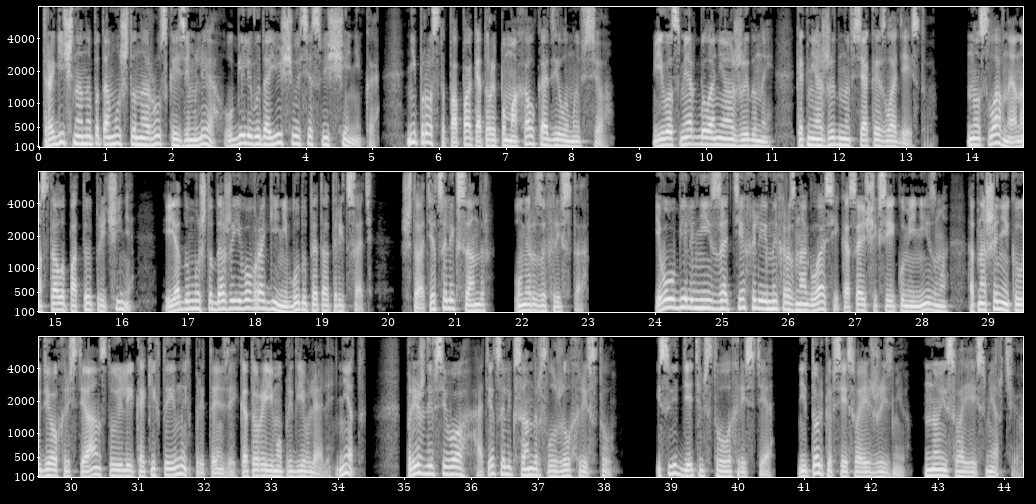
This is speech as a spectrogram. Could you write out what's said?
Трагична она потому, что на русской земле убили выдающегося священника, не просто папа, который помахал кадилом и все. Его смерть была неожиданной, как неожиданно всякое злодейство. Но славной она стала по той причине, и я думаю, что даже его враги не будут это отрицать, что отец Александр умер за Христа. Его убили не из-за тех или иных разногласий, касающихся экуменизма, отношения к иудео-христианству или каких-то иных претензий, которые ему предъявляли. Нет. Прежде всего, отец Александр служил Христу и свидетельствовал о Христе не только всей своей жизнью, но и своей смертью.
